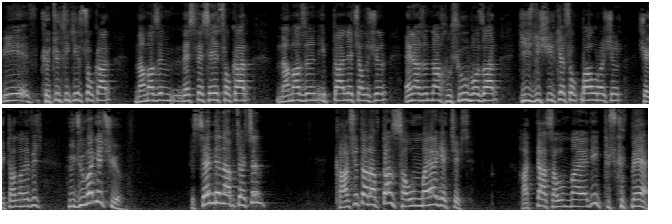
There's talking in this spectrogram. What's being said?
Bir kötü fikir sokar. Namazın vesveseye sokar. namazın iptaline çalışır. En azından huşuğu bozar. Gizli şirke sokmaya uğraşır. Şeytanla nefis hücuma geçiyor. E sen de ne yapacaksın? Karşı taraftan savunmaya geçeceksin. Hatta savunmaya değil püskürtmeye.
